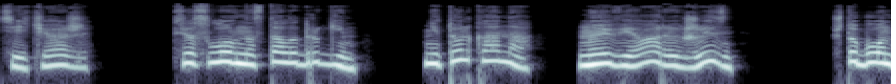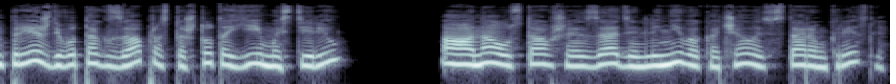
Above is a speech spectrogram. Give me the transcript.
Сейчас же все словно стало другим. Не только она, но и Виар, их жизнь. Чтобы он прежде вот так запросто что-то ей мастерил, а она, уставшая за день, лениво качалась в старом кресле,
